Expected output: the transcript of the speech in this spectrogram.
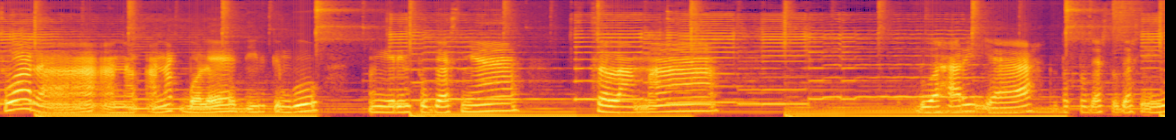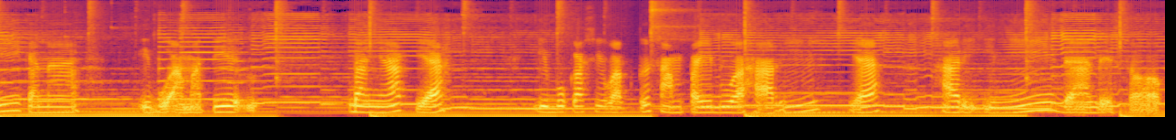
suara anak-anak boleh ditunggu mengirim tugasnya selama dua hari ya untuk tugas-tugas ini karena ibu amati banyak ya. Ibu kasih waktu sampai dua hari ya hari ini dan besok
